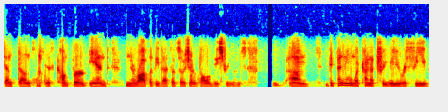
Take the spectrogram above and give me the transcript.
symptoms, discomfort, and neuropathy that's associated with all of these treatments. Um, depending on what kind of treatment you receive,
